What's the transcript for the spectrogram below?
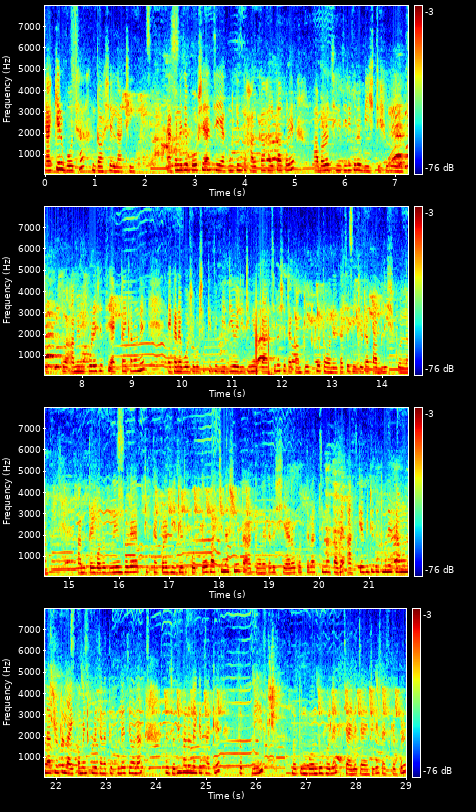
একের বোঝা, দশের লাঠি। এখন যে বসে আছি, এখন কিন্তু হালকা হালকা করে আবারও ঝিরিঝিরি করে বৃষ্টি শুরু হয়েছে। তো আমি উপরে এসেছি একটাই কারণে। এখানে বসে বসে কিছু ভিডিও এডিটিংয়ের কাজ ছিল, সেটা কমপ্লিট করে তোমাদের কাছে ভিডিওটা পাবলিশ করলাম। আমি তো এই গত দুদিন ধরে ঠিকঠাক করে ভিডিও করতেও পারছি না শ্যুট আর তোমাদের কাছে শেয়ারও করতে পারছি না। তবে আজকের ভিডিওতে তোমাদের কেমন লাগল, একটা লাইক কমেন্ট করে জানাতে ভুলে যেও না। যদি ভালো লেগে থাকে, তো প্লিজ নতুন বন্ধু হলে চাইলে চ্যানেলটিকে সাবস্ক্রাইব করে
